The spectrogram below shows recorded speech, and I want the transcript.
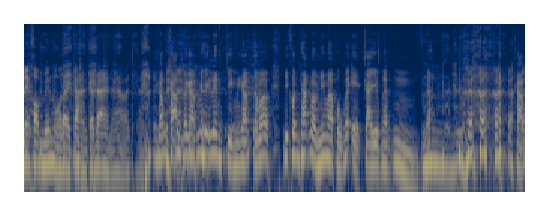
ในคอมเมนต์ของรายการก็ได้นะครับอาจารย์คำๆนะครับไม่ใช่เรื่องจริงนะครับ แต่ว่ามีคนทักแบบนี้มาผมก็เอะใจอยู่กันอืมนะครับ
